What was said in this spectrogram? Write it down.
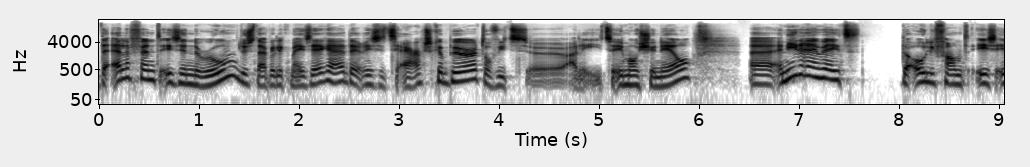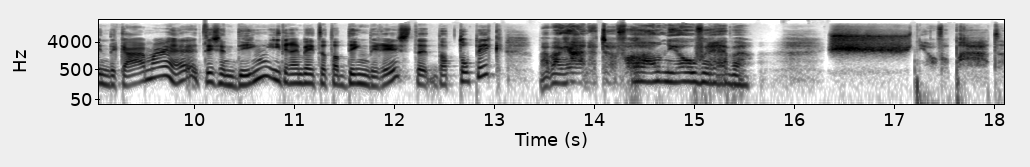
de elephant is in the room. Dus daar wil ik mee zeggen, hè, er is iets ergs gebeurd of iets, uh, iets emotioneel. en iedereen weet, de olifant is in de kamer. Hè? Het is een ding. Iedereen weet dat dat ding er is, dat topic. Maar we gaan het er vooral niet over hebben. Shh, praten.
